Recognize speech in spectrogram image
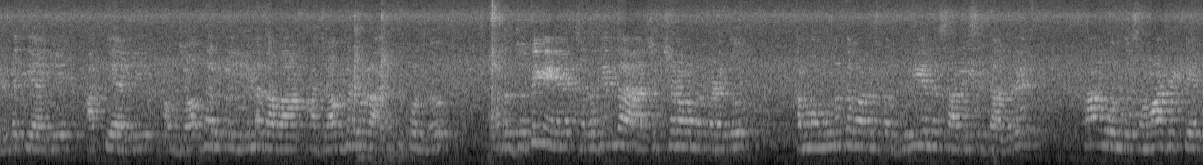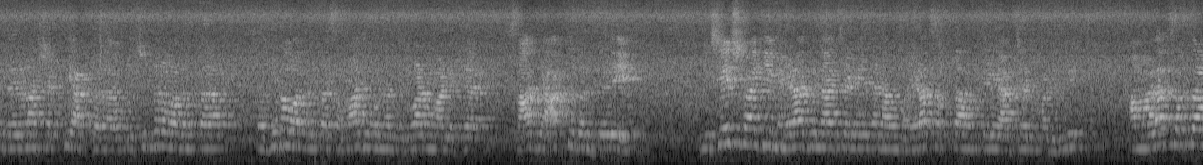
ಹೆಂಡತಿಯಾಗಿ, ಅತ್ತೆಯಾಗಿ, ಅವ್ರ ಜವಾಬ್ದಾರಿಗಳು ಏನದಾವ, ಆ ಜವಾಬ್ದಾರಿಗಳನ್ನ ಅರಿತುಕೊಂಡು ಅದರ ಜೊತೆಗೆ ಛಲದಿಂದ ಶಿಕ್ಷಣವನ್ನು ಪಡೆದು ತಮ್ಮ ಉನ್ನತವಾದಂಥ ಗುರಿಯನ್ನು ಸಾಧಿಸಿದ್ದಾದರೆ ತಾವು ಒಂದು ಸಮಾಜಕ್ಕೆ ಪ್ರೇರಣಾ ಶಕ್ತಿ ಆಗ್ತಾರೆ ಒಂದು ಸುಂದರವಾದಂಥ ಸದೃಢವಾದಂಥ ಸಮಾಜವನ್ನು ನಿರ್ಮಾಣ ಮಾಡಲಿಕ್ಕೆ ಸಾಧ್ಯ ಆಗ್ತದೆ ಅಂತೇಳಿ ವಿಶೇಷವಾಗಿ ಮಹಿಳಾ ದಿನಾಚರಣೆಯಿಂದ ನಾವು ಮಹಿಳಾ ಸಪ್ತಾಹ ಅಂತೇಳಿ ಆಚರಣೆ ಮಾಡಿದ್ವಿ. ಆ ಮಹಿಳಾ ಸಪ್ತಾಹ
